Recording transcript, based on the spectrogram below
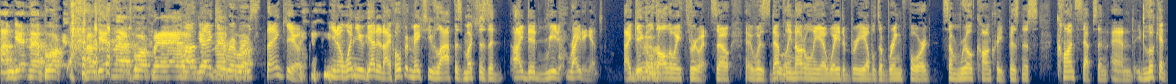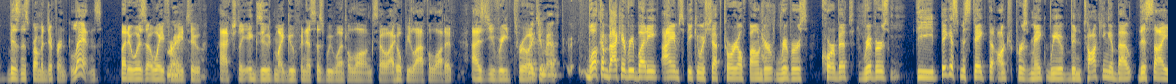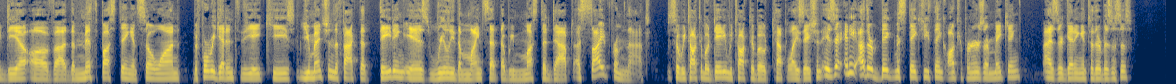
I'm getting that book. I'm getting that book, man. well, thank you, Rivers. Book. Thank you. You know, when you get it, I hope it makes you laugh as much as it, I did read it, writing it. I giggled yeah. all the way through it. So it was definitely cool. not only a way to be able to bring forward some real concrete business concepts and, and look at business from a different lens, but it was a way for right. me to actually exude my goofiness as we went along. So I hope you laugh a lot at as you read through Thank it. Thank you, man. Welcome back, everybody. I am speaking with Cheftorial founder Rivers Corbett. Rivers, the biggest mistake that entrepreneurs make, we have been talking about this idea of uh, the myth busting and so on. Before we get into the eight keys, you mentioned the fact that dating is really the mindset that we must adapt. Aside from that, so we talked about dating, we talked about capitalization. Is there any other big mistakes you think entrepreneurs are making as they're getting into their businesses?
